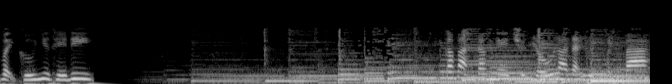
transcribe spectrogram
Vậy cứ như thế đi, các bạn đang nghe chuyện đấu la đại lục phần 3,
